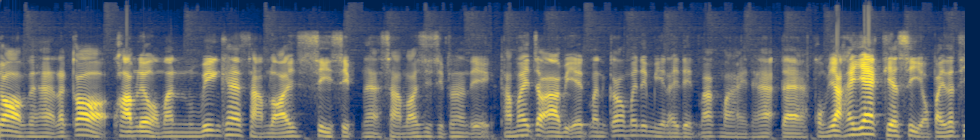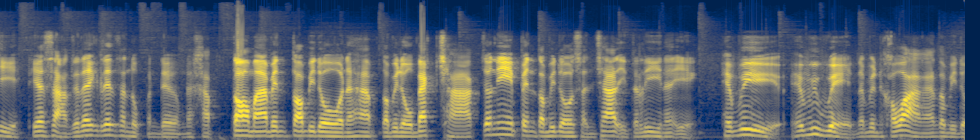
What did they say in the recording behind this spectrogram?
ชอบนะฮะ แล้วก็ความเร็วของมันวิ่งแค่ 340 นะฮะ 340 เท่านั้นเองทำให้เจ้า RBS มันก็ไม่ได้มีอะไรเด็ดมากมายนะฮะ แต่ผมอยากให้แยกเทียร์4ออกไปสักที เทียร์3จะได้เล่นสนุกเหมือนเดิมนะครับ ต่อมาเป็นตอร์ปิโดนะครับ ตอร์ปิโดแบ็กชาร์กเจ้านี่เป็นตอร์ปิโดสัญชาติอิตาลีนั่นเองเฮฟวี่เฮฟวี่เวทนะเป็นเขาว่างั้นตอร์ปิโด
